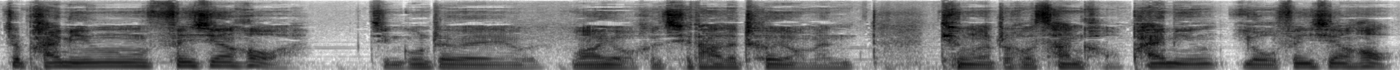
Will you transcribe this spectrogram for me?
这排名分先后啊，仅供这位网友和其他的车友们听了之后参考。排名有分先后。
